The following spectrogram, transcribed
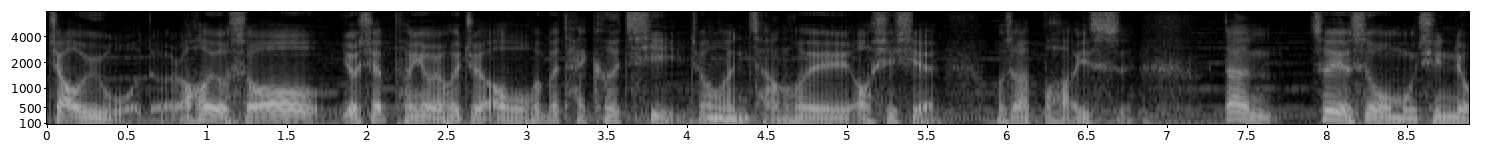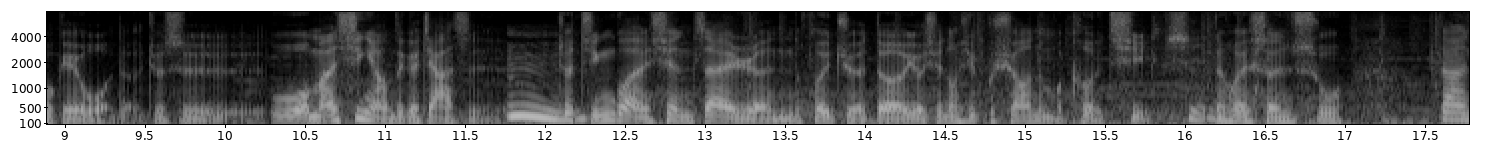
教育我的。然后有时候有些朋友也会觉得，哦，我会不会太客气？就很常会，哦，谢谢，我说不好意思。但这也是我母亲留给我的，就是我蛮信仰这个价值。嗯，就尽管现在人会觉得有些东西不需要那么客气，是那会生疏，但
